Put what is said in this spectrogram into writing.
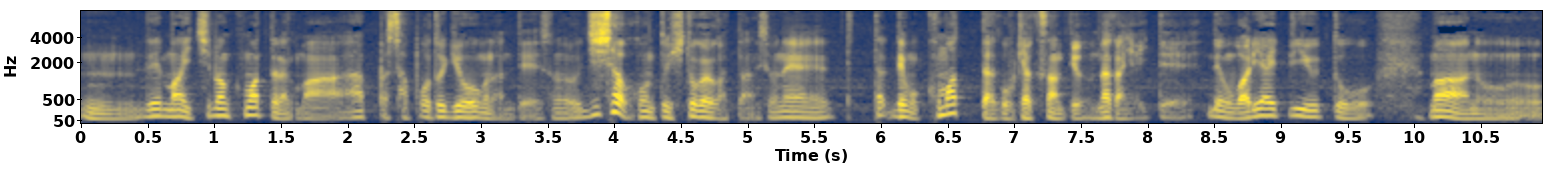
うん、で、まあ、一番困ったのが、まあ、やっぱサポート業務なんで、その自社は本当に人が良かったんですよね。でも困ったお客さんっていうの中にはいて、でも割合っていうと、まあ、あの、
